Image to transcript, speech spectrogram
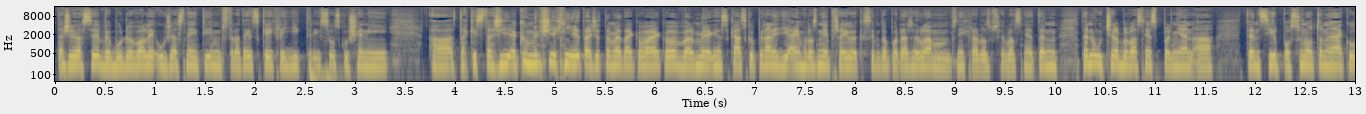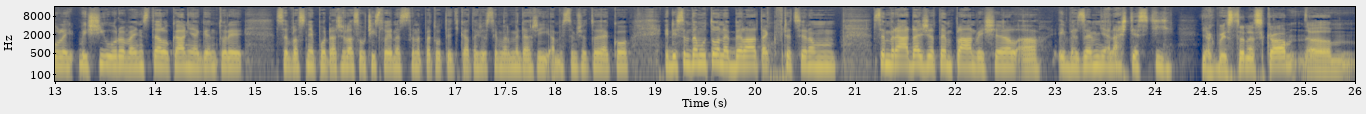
takže asi vybudovali úžasný tým strategických lidí, kteří jsou zkušení a taky staří jako my všichni, takže tam je taková jako velmi hezká skupina lidí a jim hrozně přeju, jak se jim to podařilo a mám z nich radost, že vlastně ten, ten účel byl vlastně splněn a ten cíl posunout to na nějakou vyšší úroveň z té lokální agentury se vlastně podařila, jsou číslo jedna se nepetu teďka, takže se jim velmi daří a myslím, že to je jako, i když jsem tam u toho nebyla, tak přeci jenom jsem ráda, že ten plán vyšel a i bez mě naštěstí. Jak byste dneska um,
